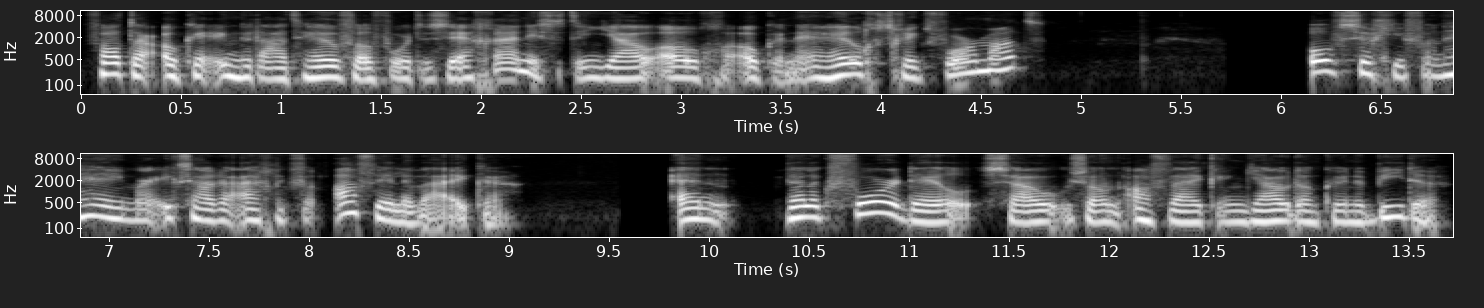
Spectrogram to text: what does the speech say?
Valt daar ook inderdaad heel veel voor te zeggen? En is het in jouw ogen ook een heel geschikt format? Of zeg je van hé, hey, maar ik zou er eigenlijk van af willen wijken? En welk voordeel zou zo'n afwijking jou dan kunnen bieden?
